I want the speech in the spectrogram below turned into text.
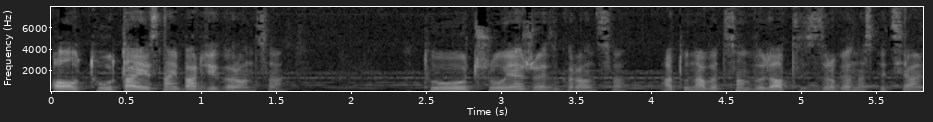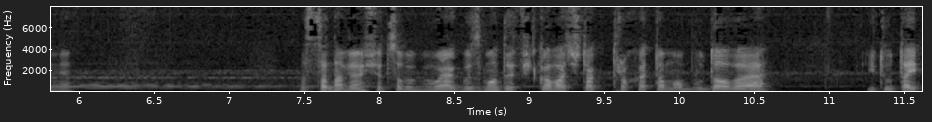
o tutaj jest najbardziej gorąca. Tu czuję, że jest gorąca. A tu nawet są wyloty zrobione specjalnie. Zastanawiam się, co by było jakby zmodyfikować tak trochę tą obudowę i tutaj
